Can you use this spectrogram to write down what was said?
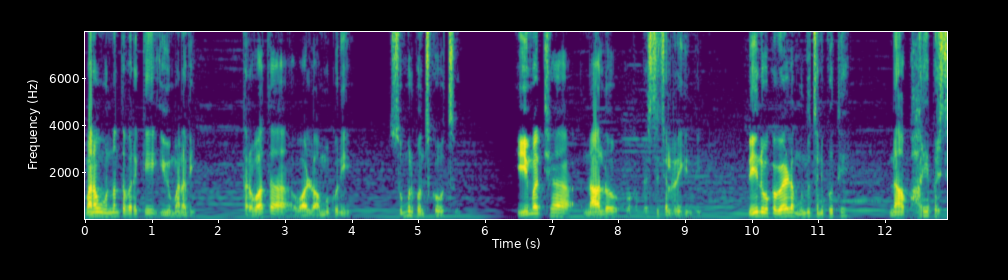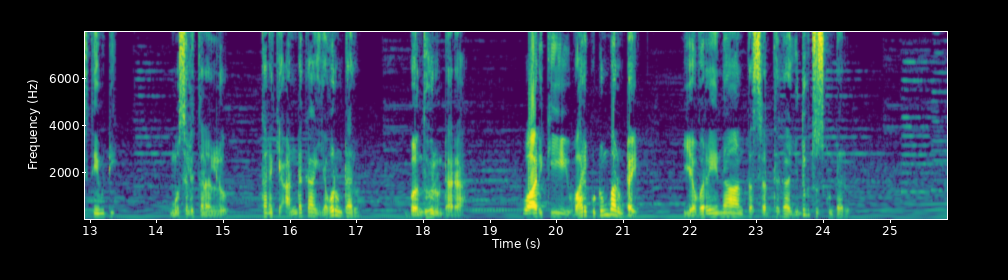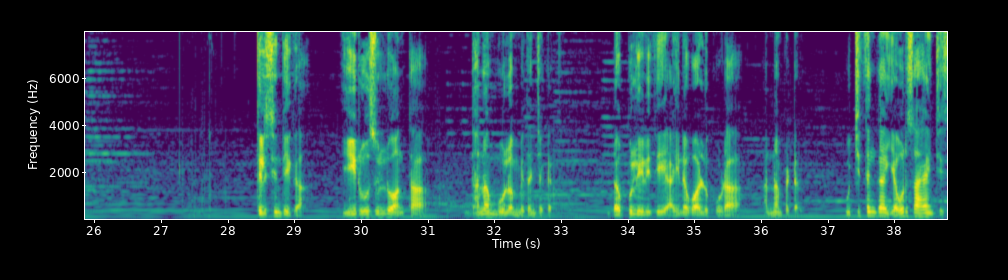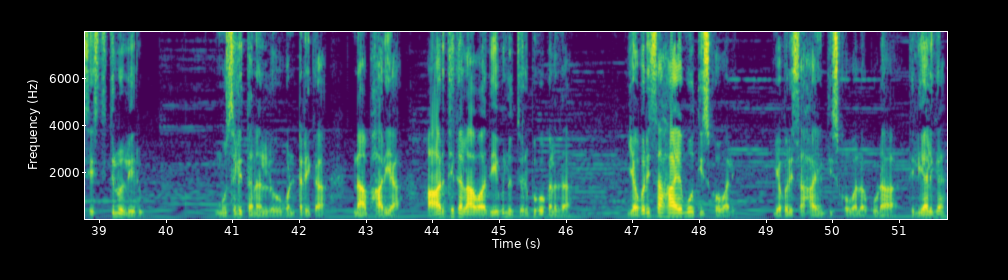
మనం ఉన్నంతవరకే ఇవి మనవి. తర్వాత వాళ్ళు అమ్ముకుని సొమ్ములు పంచుకోవచ్చు. ఈ మధ్య నాలో ఒక ప్రశ్న చెలరేగింది. నేను ఒకవేళ ముందు చనిపోతే నా భార్య పరిస్థితి ఏమిటి? ముసలితనంలో తనకి అండగా ఎవరుంటారు? బంధువులుంటారా? వారికి వారి కుటుంబాలుంటాయి. ఎవరైనా అంత శ్రద్ధగా ఎందుకు చూసుకుంటారు? తెలిసిందేగా ఈ రోజుల్లో అంతా ధనం మూలం మిదం జగత్. డబ్బు లేనిదే అయిన వాళ్ళు కూడా అన్నం పెట్టరు. ఉచితంగా ఎవరు సహాయం చేసే స్థితిలో లేరు. ముసలితనంలో ఒంటరిగా నా భార్య ఆర్థిక లావాదేవీలు జరుపుకోగలదా? ఎవరి సహాయమో తీసుకోవాలి. ఎవరి సహాయం తీసుకోవాలో కూడా తెలియాలిగా?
